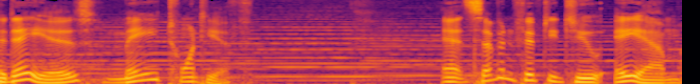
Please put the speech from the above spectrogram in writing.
Today is May 20th. At 7:52 a.m.,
